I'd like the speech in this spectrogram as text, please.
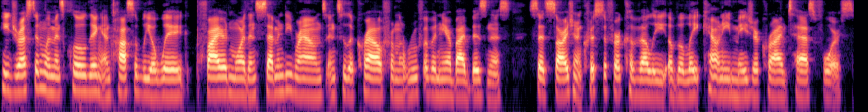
He dressed in women's clothing and possibly a wig, fired more than 70 rounds into the crowd from the roof of a nearby business, said Sergeant Christopher Covelli of the Lake County Major Crime Task Force.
